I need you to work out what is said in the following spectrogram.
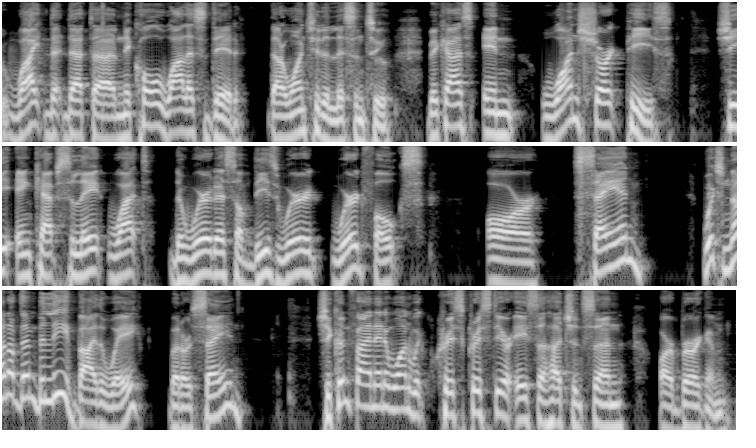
White that, that uh, Nicolle Wallace did that I want you to listen to because in one short piece she encapsulate what the weirdest of these weird weird folks are saying, which none of them believe, by the way, but are saying. She couldn't find anyone with Chris Christie or Asa Hutchinson or Burgum.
